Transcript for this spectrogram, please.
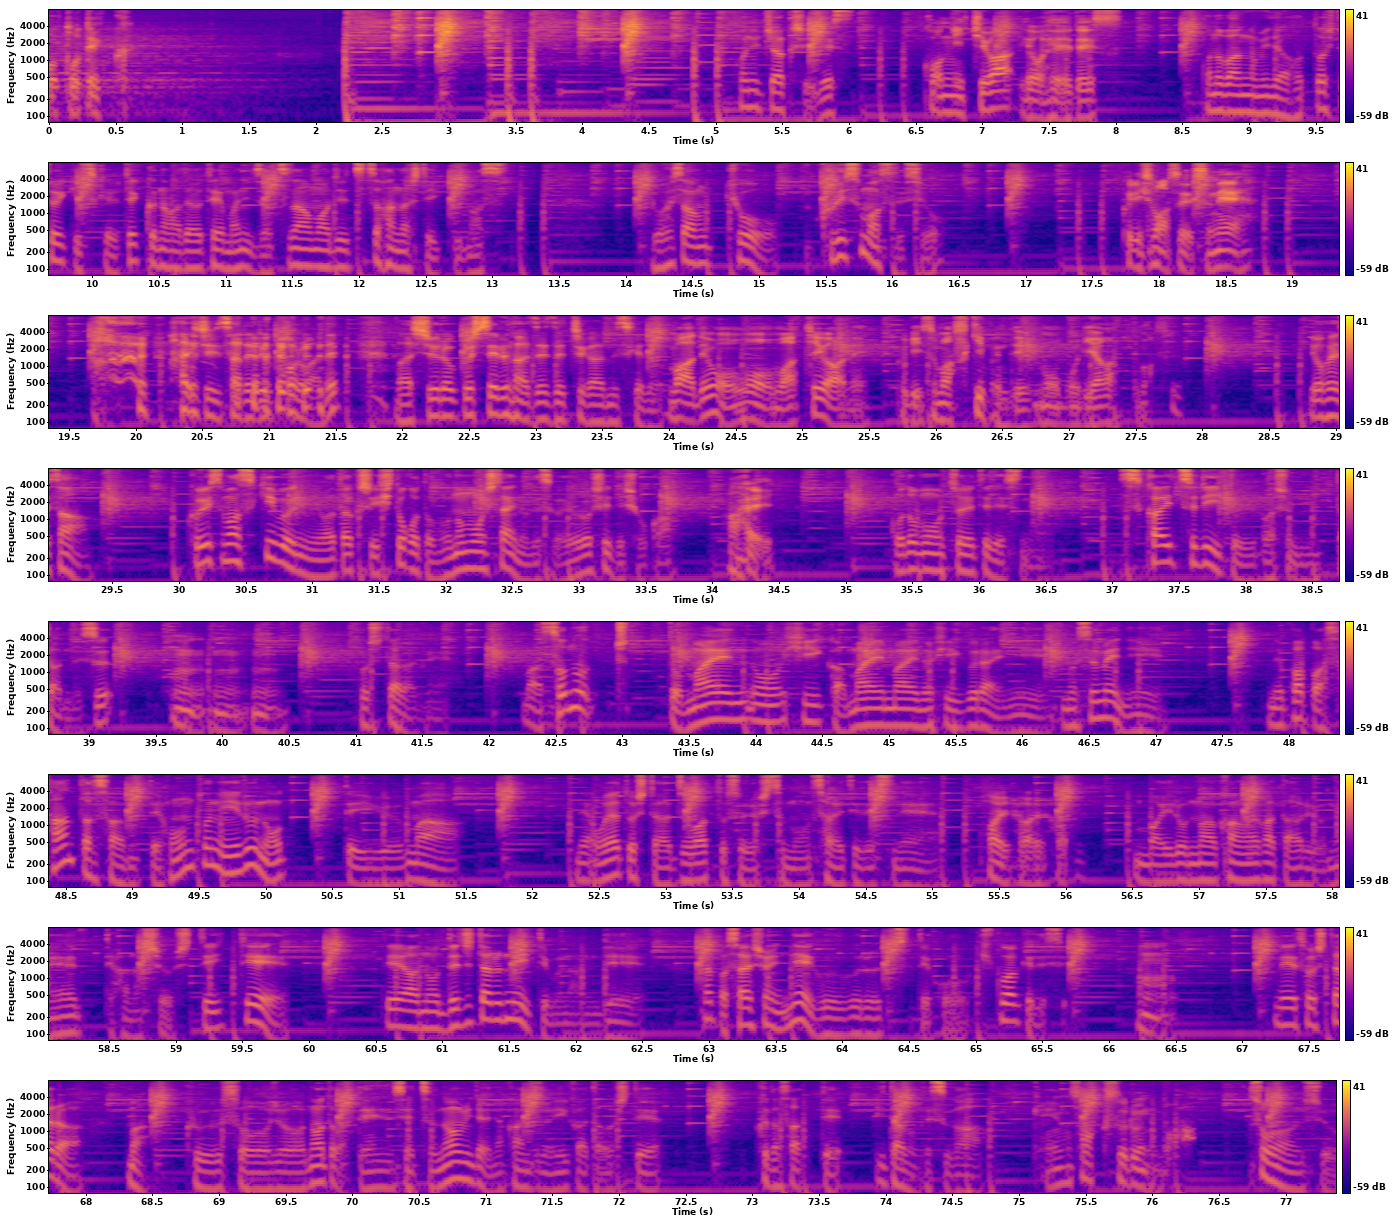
フォトテックこんにちはアクシーです。こんにちは洋平です。この番組ではほっと一息つけるテックの話題をテーマに雑談を交えつつ話していきます。洋平さん今日クリスマスですよ。クリスマスですね。配信される頃はね。まあ収録してるのは全然違うんですけど。まあでももう街はねクリスマス気分でもう盛り上がってますよ。洋平さんクリスマス気分に私一言物申したいのですがよろしいでしょうか？はい。子供を連れてですねスカイツリーという場所に行ったんです。うんうんうん。そしたらねまあそのちょっと前の日か前々の日ぐらいに娘に「ねパパサンタさんって本当にいるの?」っていうまあね親としてはゾワッとする質問をされてですね。はいはいはい。まあいろんな考え方あるよねって話をしていてであのデジタルネイティブなんでやっぱ最初にね Google っつってこう聞くわけですよ。うん。でそしたらまあ空想上のとか伝説のみたいな感じの言い方をしてくださっていたのですが。検索するんだ。そうなんですよ、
